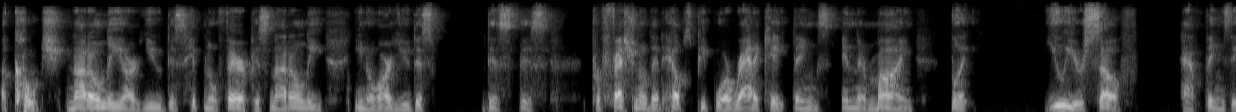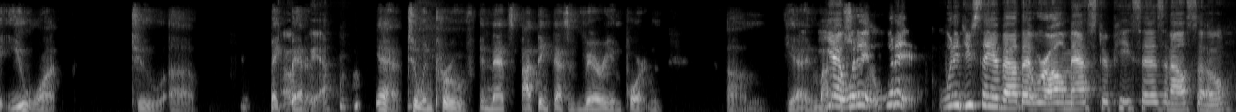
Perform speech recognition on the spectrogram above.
a coach, not only are you this hypnotherapist, not only you know are you this this this professional that helps people eradicate things in their mind, but you yourself have things that you want to uh, make oh, better. Yeah. yeah, to improve. And that's I think that's very important. Um, yeah, in my Yeah, what did what did what did you say about that we're all masterpieces and also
